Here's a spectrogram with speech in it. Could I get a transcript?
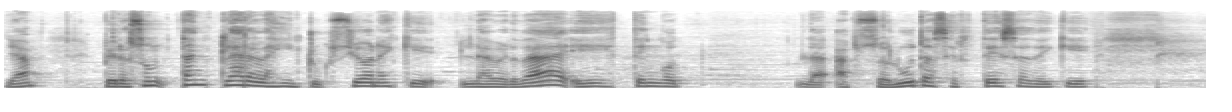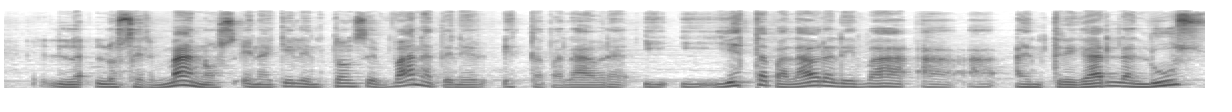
¿ya? Pero son tan claras las instrucciones que la verdad es, tengo la absoluta certeza de que los hermanos en aquel entonces van a tener esta palabra y, esta palabra les va a, a entregar la luz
